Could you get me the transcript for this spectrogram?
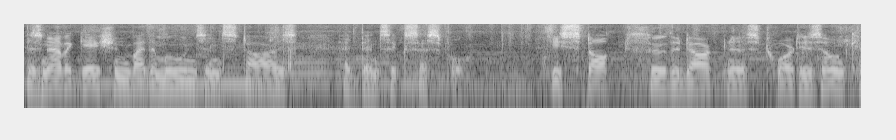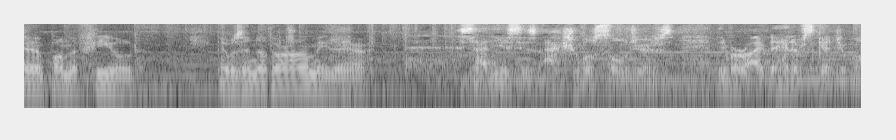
His navigation by the moons and stars had been successful. He stalked through the darkness toward his own camp on the field. There was another army there. Sadeas's actual soldiers. They've arrived ahead of schedule.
